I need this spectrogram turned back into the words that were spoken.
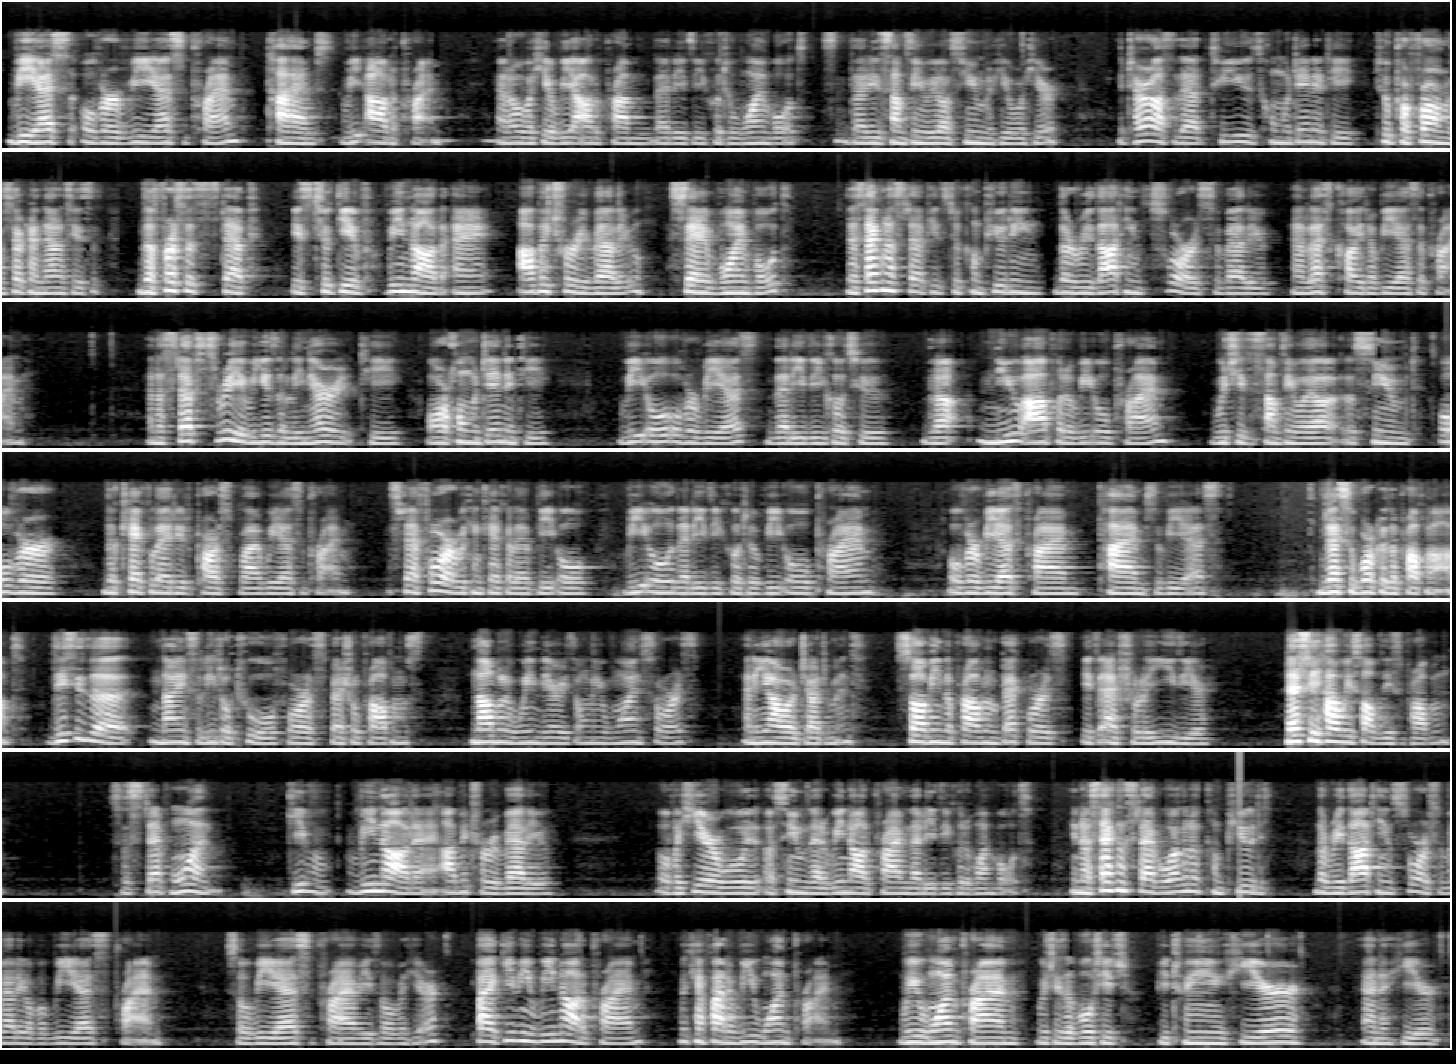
Vs over Vs prime times V out prime and over here V out prime that is equal to 1 volt. That is something we assumed here over here. It tells us that to use homogeneity to perform circuit analysis, the first step is to give V naught an arbitrary value, say 1 volt, The second step is to computing the resulting source value, and let's call it a Vs prime. And step three, we use a linearity or homogeneity VO over Vs that is equal to the new output of VO prime, which is something we assumed over the calculated power supply Vs prime. Step four, we can calculate VO, VO that is equal to VO prime over Vs prime times Vs. Let's work the problem out. This is a nice little tool for special problems, normally when there is only one source, and in our judgment, solving the problem backwards is actually easier. Let's see how we solve this problem. So step one, give V naught an arbitrary value. Over here, we'll assume that V naught prime that is equal to one volt. In the second step, we're going to compute the resulting source value of Vs prime. So Vs prime is over here. By giving V naught prime, we can find V1 prime. V1 prime, which is a voltage between here and here.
